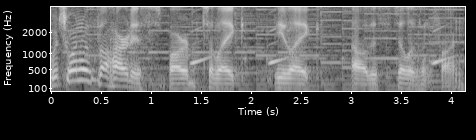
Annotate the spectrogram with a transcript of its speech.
Which one was the hardest, Barb, to like, be like, oh, this still isn't fun?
